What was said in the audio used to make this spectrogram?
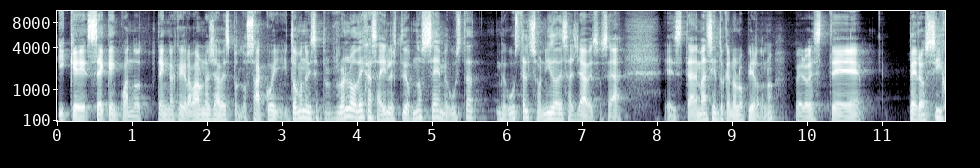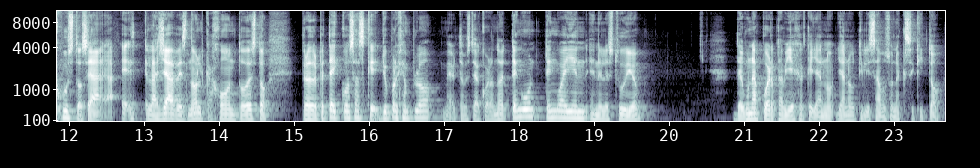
y que sé que cuando tenga que grabar unas llaves, pues lo saco y, todo el mundo me dice, pero ¿por qué no lo dejas ahí en el estudio? No sé, me gusta, me gusta el sonido de esas llaves. O sea, este, además siento que no lo pierdo, ¿no? Pero este, pero sí, justo, o sea, eh, las llaves, ¿no? El cajón, todo esto. Pero de repente hay cosas que yo, por ejemplo, ahorita me estoy acordando, tengo, tengo ahí en, en el estudio de una puerta vieja que ya no, ya no utilizamos, una que se quitó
